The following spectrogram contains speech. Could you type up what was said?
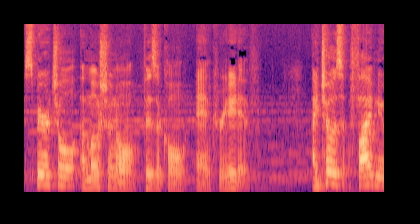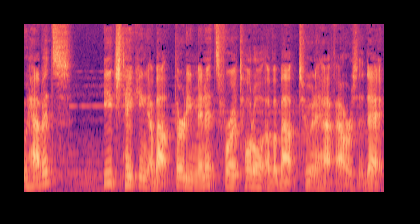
spiritual, emotional, physical, and creative. I chose five new habits, each taking about 30 minutes for a total of about two and a half hours a day.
